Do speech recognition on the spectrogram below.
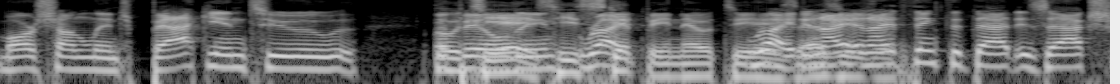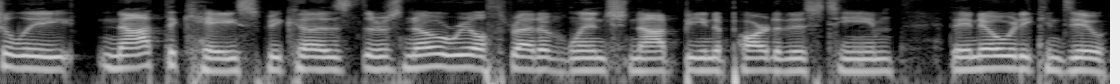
Marshawn Lynch back into the OTAs, building. he's right. skipping OTAs Right, and I, and I think that that is actually not the case because there's no real threat of Lynch not being a part of this team. They know what he can do.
